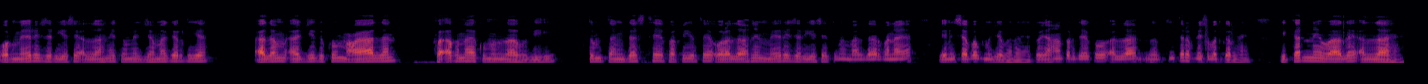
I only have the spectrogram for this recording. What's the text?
اور میرے ذریعے سے اللہ نے تمہیں جمع کر دیا۔ علم اجد کم عالن فعنا کم اللہ بھی تم تنگ دست تھے، فقیر تھے اور اللہ نے میرے ذریعے سے تمہیں مالدار بنایا یعنی سبب مجھے بنایا۔ تو یہاں پر دیکھو، اللہ کی طرف نسبت کر رہے ہیں کہ کرنے والے اللہ ہیں،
